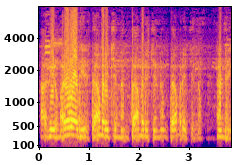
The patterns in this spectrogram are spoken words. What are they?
ஆகிய மரவாதிகள் தாமரை சின்னம் தாமரை சின்னம் தாமரை சின்னம். நன்றி.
